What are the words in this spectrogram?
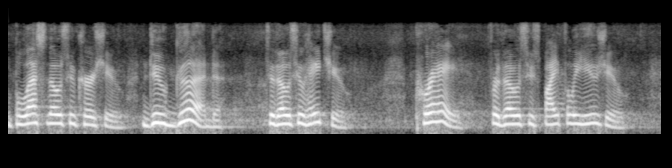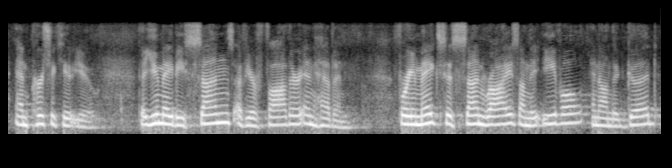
bless those who curse you, do good to those who hate you, pray for those who spitefully use you and persecute you, that you may be sons of your Father in heaven. For he makes his sun rise on the evil and on the good,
